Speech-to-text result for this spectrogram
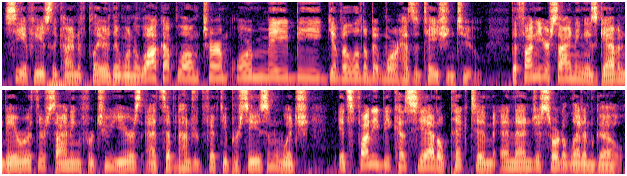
see if he's the kind of player they want to lock up long term, or maybe give a little bit more hesitation to. The funnier signing is Gavin Bayreuther signing for two years at 750 per season, which it's funny because Seattle picked him and then just sort of let him go.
